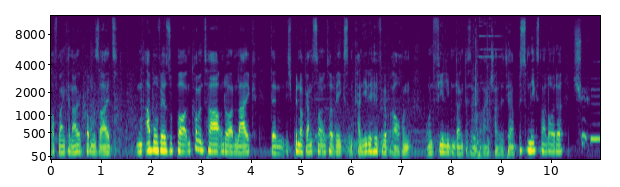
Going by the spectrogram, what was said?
auf meinen Kanal gekommen seid. Ein Abo wäre super, ein Kommentar und ein Like denn ich bin noch ganz neu unterwegs und kann jede Hilfe gebrauchen. Und vielen lieben Dank, dass ihr reinschaltet. Ja, bis zum nächsten Mal, Leute. Tschüss.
